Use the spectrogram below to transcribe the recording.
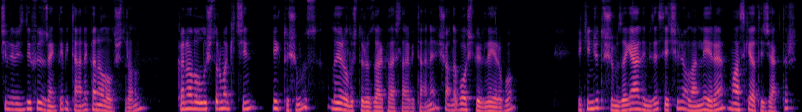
Şimdi biz diffuse renkte bir tane kanal oluşturalım. Kanal oluşturmak için ilk tuşumuz layer oluşturuyoruz arkadaşlar bir tane. Şu anda boş bir layer bu. İkinci tuşumuza geldiğimizde seçili olan layer'e maske atacaktır.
